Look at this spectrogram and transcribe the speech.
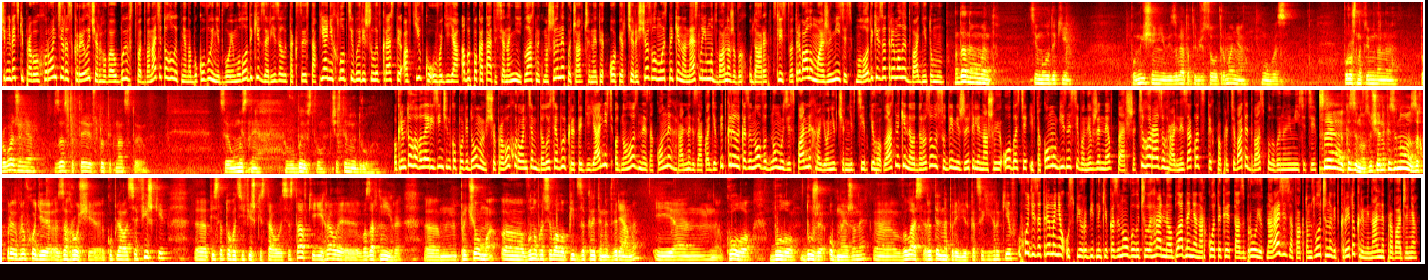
Чернівецькі правоохоронці розкрили чергове вбивство. 12 липня на Буковині двоє молодиків зарізали таксиста. П'яні хлопці вирішили вкрасти автівку у водія, аби покататися на ній. Власник машини почав чинити опір, через що зловмисники нанесли йому два ножових удари. Слідство тривало майже місяць. Молодиків затримали два дні тому. На даний момент ці молодики поміщені в ізолятор тимчасового тримання УВС. Порушено кримінальне провадження за статтею 115. Це умисне вбивство частиною другою. Окрім того, Валерій Зінченко повідомив, що правоохоронцям вдалося викрити діяльність одного з незаконних гральних закладів. Відкрили казино в одному зі спальних районів Чернівців. Його власники неодноразово судимі жителі нашої області, і в такому бізнесі вони вже не вперше. Цього разу гральний заклад встиг попрацювати два з половиною місяці. Це казино, звичайне казино. При вході за гроші куплялися фішки. Е, Після того ці фішки ставилися ставки і грали е, в азартні ігри. Е, Причому е, воно працювало під закритими дверями. І коло було дуже обмежене. Велась ретельна перевірка цих ігроків. У ході затримання у співробітників казино вилучили гральне обладнання, наркотики та зброю. Наразі за фактом злочину відкрито кримінальне провадження.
